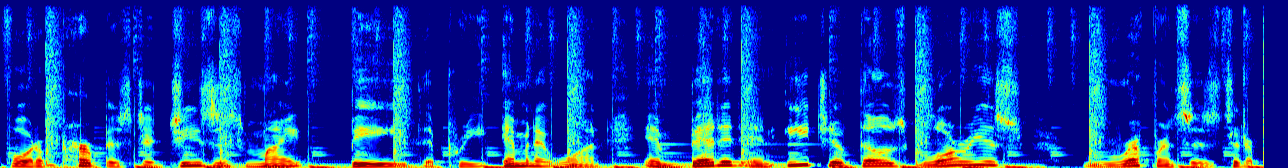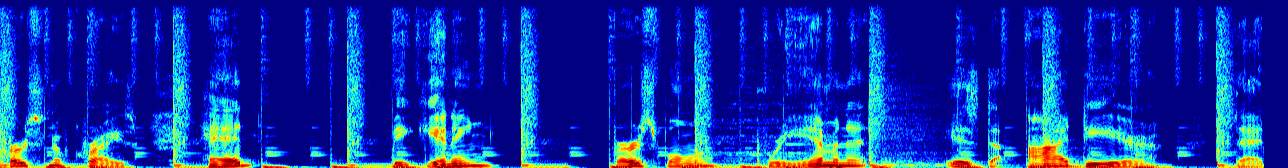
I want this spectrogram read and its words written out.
for the purpose that Jesus might be the preeminent one. Embedded in each of those glorious references to the person of Christ head, beginning, firstborn, preeminent is the idea that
